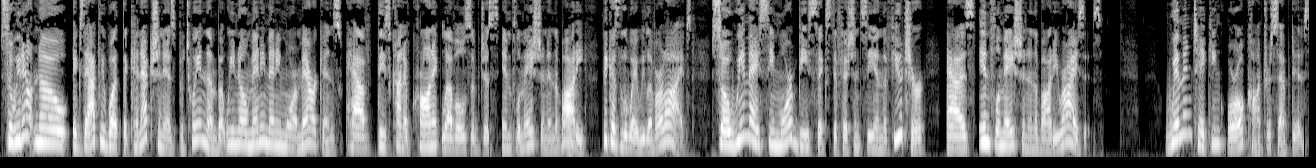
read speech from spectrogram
So we don't know exactly what the connection is between them, but we know many, many more Americans have these kind of chronic levels of just inflammation in the body because of the way we live our lives. So we may see more B6 deficiency in the future as inflammation in the body rises. Women taking oral contraceptives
